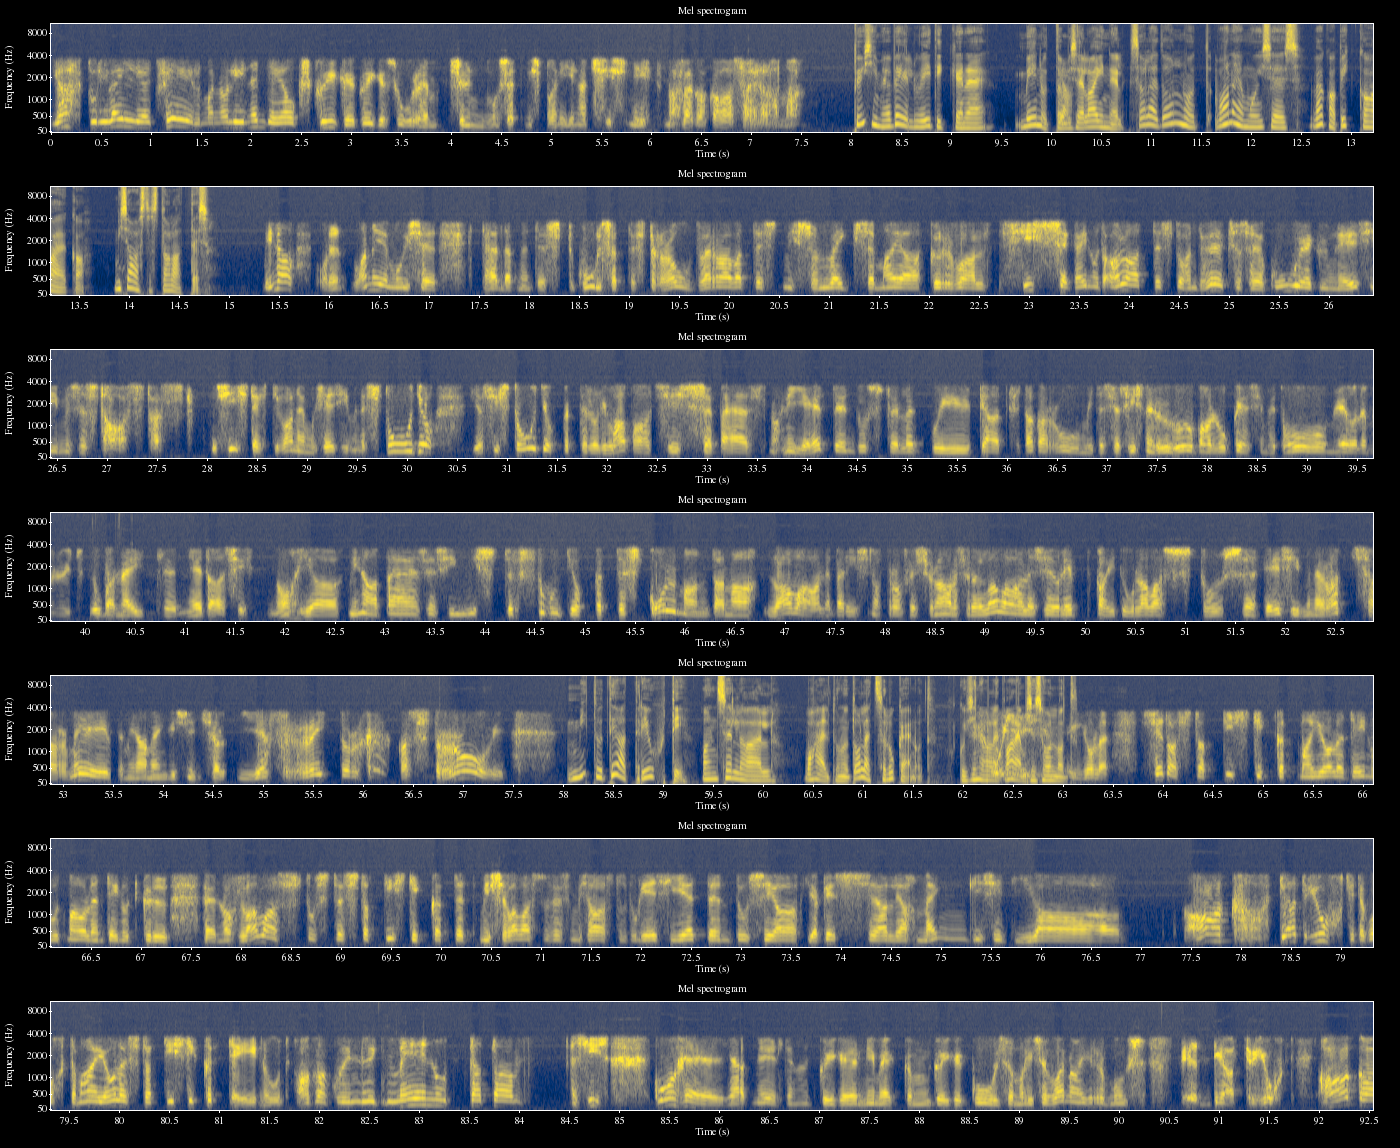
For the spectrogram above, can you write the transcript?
jah, tuli välja, et Feelmann oli nende jaoks kõige-kõige suurem sündmus, et mis pani nad siis nii noh, väga kaasa elama. püsime veel veidikene meenutamise ja. lainel, sa oled olnud Vanemuises väga pikka aega, mis aastast alates? mina olen Vanemuise, tähendab nendest kuulsatest raudväravatest, mis on väikse maja kõrval, sisse käinud alates tuhande üheksasaja kuuekümne esimesest aastast siis tehti Vanemuise esimene stuudio ja siis stuudiokatel oli vaba sissepääs noh, nii etendustele kui teatri tagaruumides ja siis me juba lugesime, et oo, me oleme nüüd juba näitlejad, nii edasi. noh, ja mina pääsesin vist stuudiokatest kolmandana lavale, päris noh, professionaalsele lavale, see oli Epp Kaidu lavastus Esimene ratsarmee ja mina mängisin seal Jefreitor Kastrovi mitu teatrijuhti on sel ajal vaheldunud, oled sa lugenud, kui sina oled Vanemuises olnud? ei ole, seda statistikat ma ei ole teinud, ma olen teinud küll eh, noh, lavastuste statistikat, et mis lavastuses, mis aastal tuli esietendus ja, ja kes seal jah mängisid ja aga teatrijuhtide kohta ma ei ole statistikat teinud, aga kui nüüd meenutada siis kohe jääb meelde nüüd kõige nimekam, kõige kuulsam oli see Vanahirmus teatrijuht, aga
